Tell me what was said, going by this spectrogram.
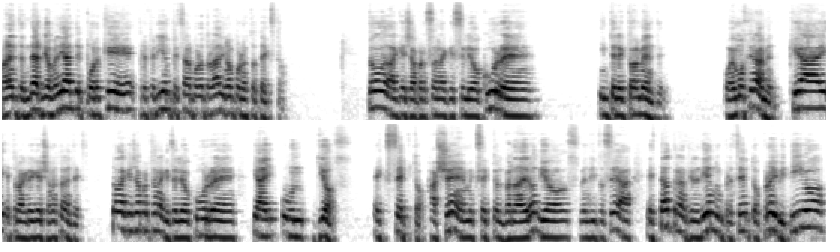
van a entender, Dios mediante, por qué preferí empezar por otro lado y no por nuestro texto. Toda aquella persona que se le ocurre intelectualmente o emocionalmente que hay, esto lo agregué yo, no está en el texto, toda aquella persona que se le ocurre que hay un Dios, excepto Hashem, excepto el verdadero Dios, bendito sea, está transgrediendo un precepto prohibitivo,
